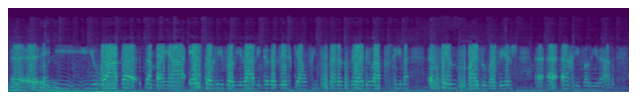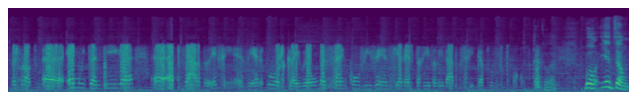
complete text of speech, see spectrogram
E o eh, Braga. e, e o Braga, também há esta rivalidade e cada vez que há um fim de semana de derby lá por cima, acende-se mais uma vez a, a- a rivalidade. Mas pronto, eh, é muito antiga, eh, apesar de, enfim, haver hoje, creio eu, uma sã convivência nesta rivalidade que fica pelo futebol. Claro. Bom, e então,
